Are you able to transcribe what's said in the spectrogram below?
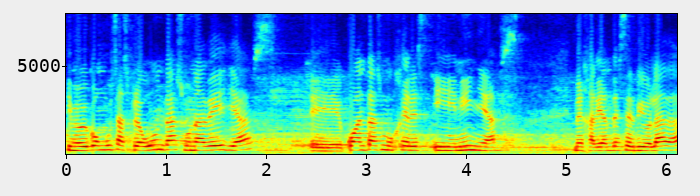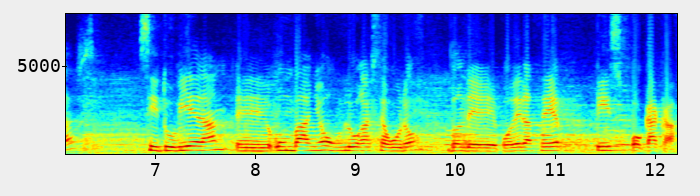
Y me voy con muchas preguntas, una de ellas eh, cuántas mujeres y niñas dejarían de ser violadas si tuvieran eh, un baño, un lugar seguro donde poder hacer pis o caca,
